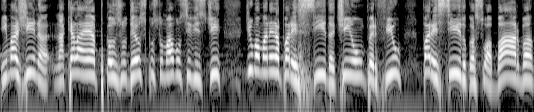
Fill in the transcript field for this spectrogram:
Imagina, naquela época os judeus costumavam se vestir de uma maneira parecida, tinham um perfil parecido com a sua barba,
